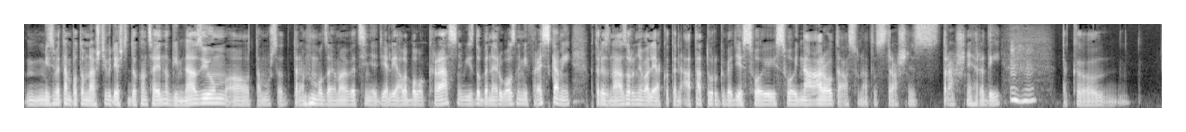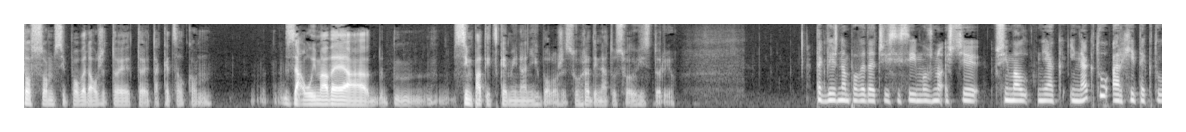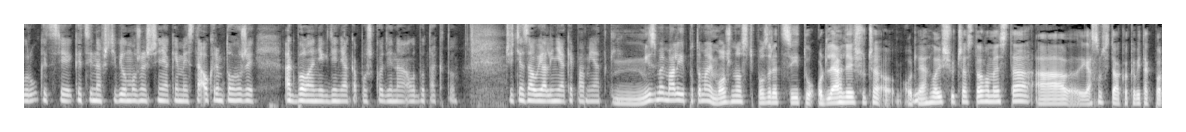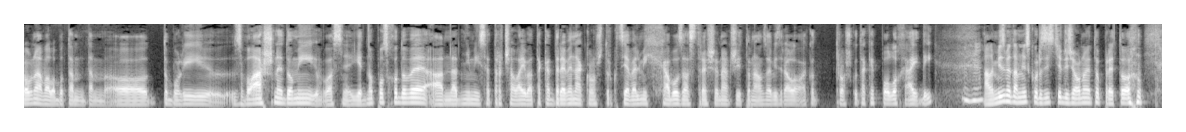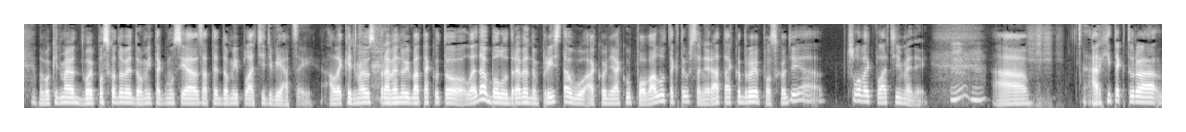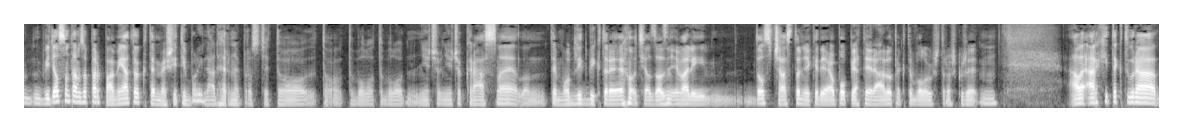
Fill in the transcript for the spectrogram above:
my sme tam potom navštívili ešte dokonca jedno gymnázium, tam už sa teda moc zaujímavé veci nedieli, ale bolo krásne vyzdobené rôznymi freskami, ktoré znázorňovali, ako ten Ataturk vedie svoj, svoj národ a sú na to strašne, strašne hrdí. Mm-hmm. Tak to som si povedal, že to je, to je také celkom zaujímavé a sympatické mi na nich bolo, že sú hrdí na tú svoju históriu. Tak vieš nám povedať, či si si možno ešte všímal nejak inak tú architektúru, keď, ste, keď si navštívil možno ešte nejaké mesta, okrem toho, že ak bola niekde nejaká poškodená alebo takto? Či ťa zaujali nejaké pamiatky? My sme mali potom aj možnosť pozrieť si tú odľahlejšiu, ča- odľahlejšiu časť toho mesta a ja som si to ako keby tak porovnával, lebo tam, tam o, to boli zvláštne domy, vlastne jednoposchodové a nad nimi sa trčala iba taká drevená konštrukcia, veľmi chabo zastrešená, čiže to naozaj vyzeralo ako trošku také polochajdy. Uh-huh. Ale my sme tam neskôr zistili, že ono je to preto, lebo keď majú dvojposchodové domy, tak musia za tie domy platiť viacej. Ale keď majú spravenú iba takúto ledabolu drevenú prístavbu ako nejakú povalu, tak to už sa neráta ako druhé poschodie a človek platí menej. Uh-huh. A Architektúra, videl som tam za pár pamiatok, tie mešity boli nádherné, proste to, to, to, bolo, to bolo niečo, niečo krásne, len tie modlitby, ktoré odtiaľ zaznievali dosť často, niekedy aj o pol piatej ráno, tak to bolo už trošku, že... Mm. Ale architektúra,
